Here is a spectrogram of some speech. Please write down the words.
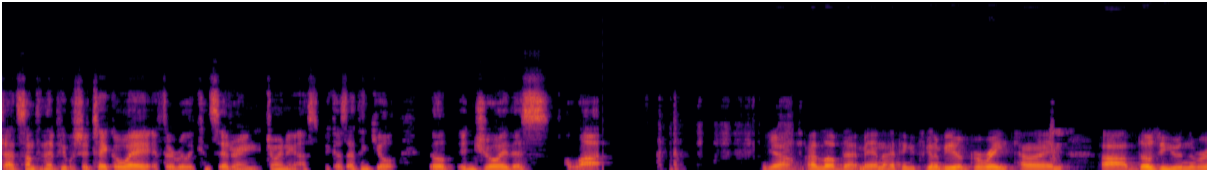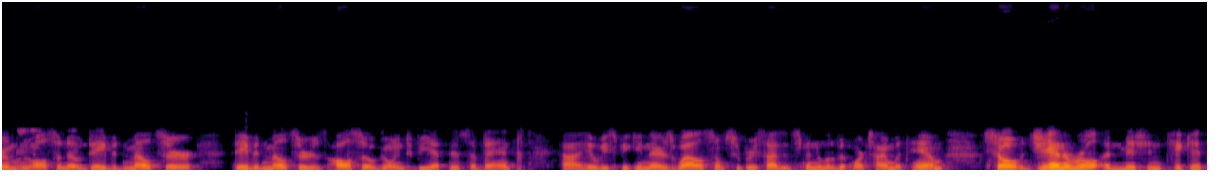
that's something that people should take away if they're really considering joining us, because I think you'll you'll enjoy this a lot. Yeah, I love that, man. I think it's going to be a great time. Uh, those of you in the room who also know David Meltzer, David Meltzer is also going to be at this event. Uh, he'll be speaking there as well, so I'm super excited to spend a little bit more time with him. So, general admission tickets,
